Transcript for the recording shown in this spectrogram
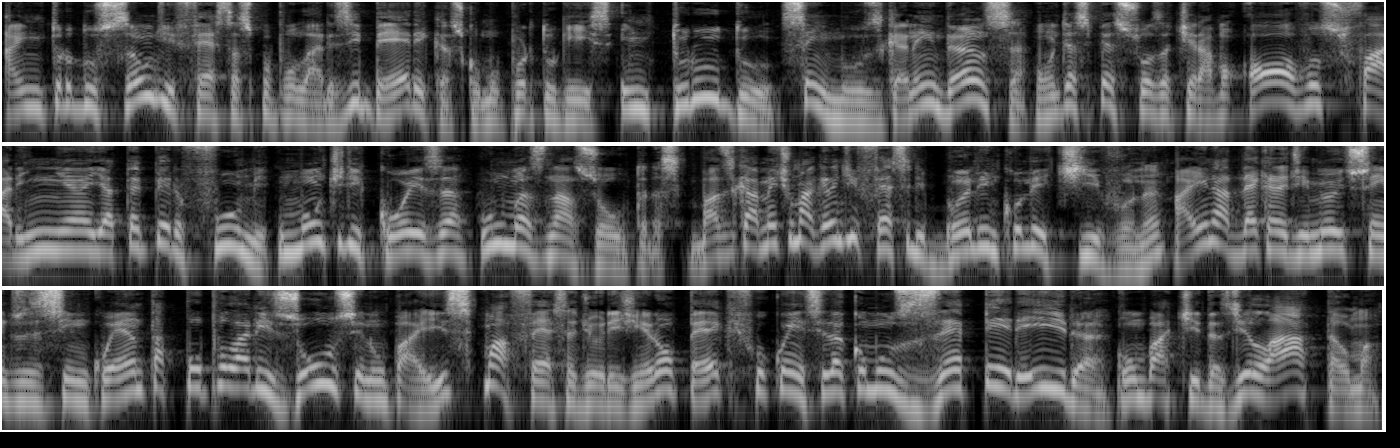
a introdução de festas populares ibéricas, como o português intrudo, sem música nem dança, onde as pessoas atiravam ovos, farinha e até perfume, um monte de coisa umas nas outras. Basicamente uma grande festa de bullying coletivo, né? Aí na década de 1800 1850, popularizou-se no país uma festa de origem europeia que ficou conhecida como Zé Pereira, com batidas de lata, uma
